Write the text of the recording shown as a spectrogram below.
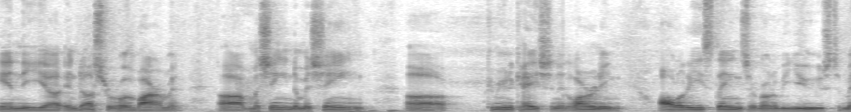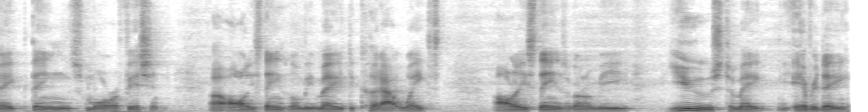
in the uh, industrial environment, uh, machine to machine uh, communication and learning, all of these things are going to be used to make things more efficient. Uh, all these things are going to be made to cut out waste. All these things are going to be used to make everyday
